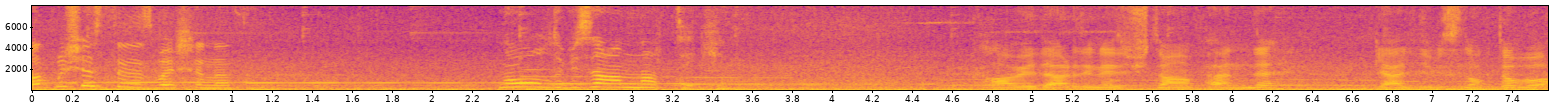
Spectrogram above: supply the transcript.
Batmış üstünüz başınız. Ne oldu bize anlat Tekin. Kahve derdine düştü hanımefendi. Geldiğimiz nokta bu.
